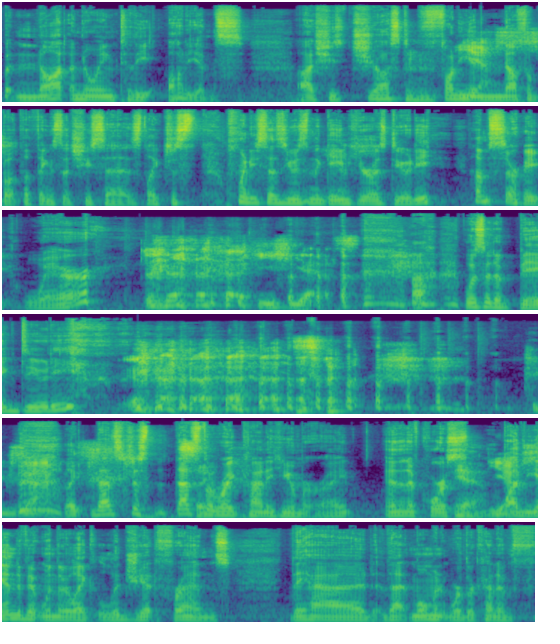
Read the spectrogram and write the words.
but not annoying to the audience. Uh, she's just funny Yes. enough about the things that she says. Like just when he says he was in the game Yes. Hero's Duty. I'm sorry, where? yes. Was it a big duty? Exactly. like that's just that's So- the right kind of humor, right? And then of course, Yeah. by Yes. the end of it, when they're like legit friends, they had that moment where they're kind of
